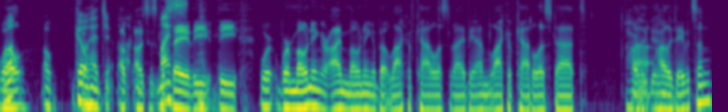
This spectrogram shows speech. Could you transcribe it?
Well, oh, Go ahead, Jim. Oh, I was just gonna say the the we're, we're moaning or I'm moaning about lack of catalyst at IBM, lack of catalyst at Harley uh, Davidson. Harley Davidson.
